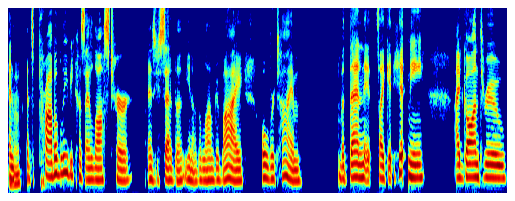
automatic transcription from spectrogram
And mm-hmm. it's probably because I lost her, as you said, the, you know, the long goodbye over time. But then it's like it hit me. I'd gone through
